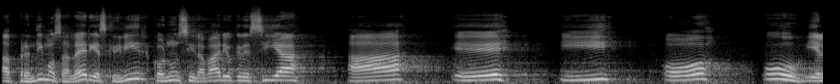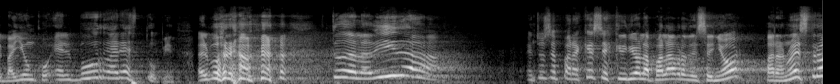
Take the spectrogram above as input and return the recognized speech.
aprendimos a leer y escribir con un silabario que decía a, E, I, O, U. Y el bayunco, el burro era estúpido. El burro toda la vida. Entonces, ¿para qué se escribió la palabra del Señor? Para nuestro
